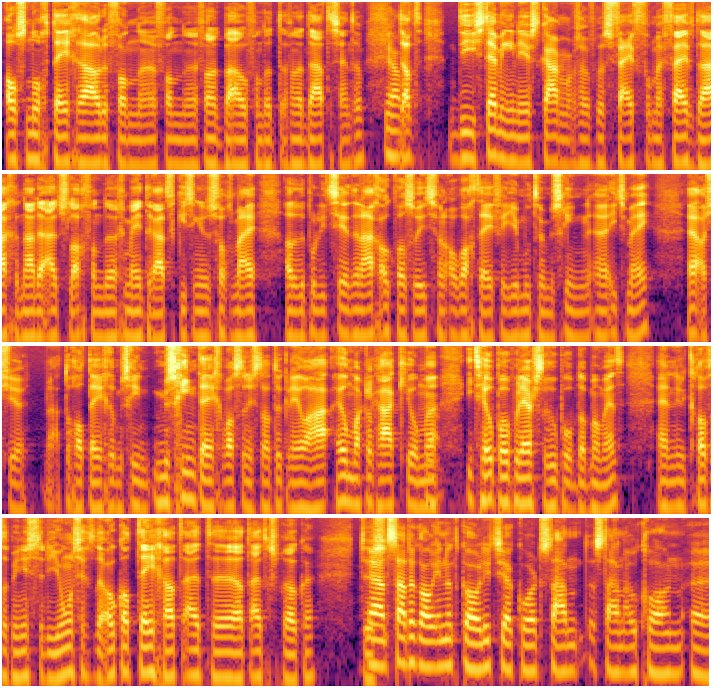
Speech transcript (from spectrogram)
alsnog tegenhouden van, eh, van, eh, van het bouwen van, dat, van het datacentrum. ja. Dat, die stemming in de Eerste Kamer was overigens vijf, volgens mij vijf dagen na de uitslag van de gemeenteraadverkiezingen. Dus volgens mij hadden de politie in Den Haag ook wel zoiets van, oh wacht even, hier moeten we misschien iets mee. Als je nou, toch al tegen, misschien, misschien tegen was, dan is dat natuurlijk een heel, heel makkelijk haakje om iets heel populairs te roepen op dat moment. En ik geloof dat minister De Jonge zich er ook al tegen had, uit, had uitgesproken. Dus ja, het staat ook al in het coalitieakkoord. Staan, staan ook gewoon eh,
